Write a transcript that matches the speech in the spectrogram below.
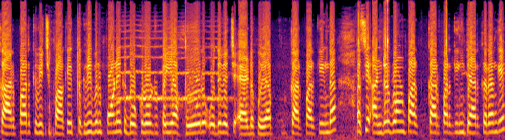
ਕਾਰ ਪਾਰਕ ਵਿੱਚ ਪਾ ਕੇ ਤਕਰੀਬਨ ਪੌਣੇ 2 ਕਰੋੜ ਰੁਪਈਆ ਹੋਰ ਉਹਦੇ ਵਿੱਚ ਐਡ ਹੋਇਆ ਕਾਰ ਪਾਰਕਿੰਗ ਦਾ। ਅਸੀਂ ਅੰਡਰਗਰਾਉਂਡ ਪਾਰਕ ਕਾਰ ਪਾਰਕਿੰਗ ਤਿਆਰ ਕਰਾਂਗੇ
